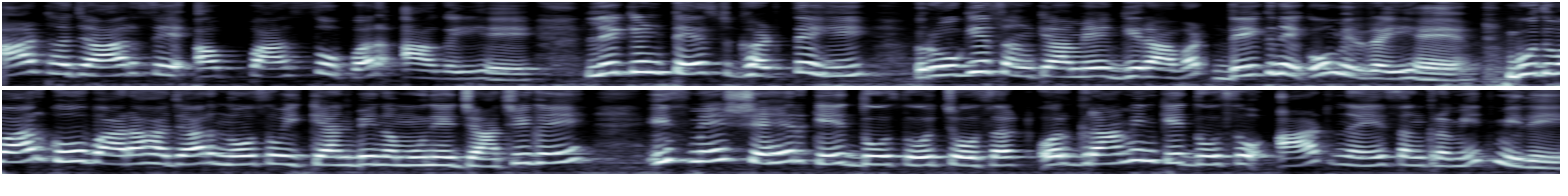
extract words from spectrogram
8000 से अब 500 पर आ गई है। लेकिन टेस्ट घटते ही रोगी संख्या में गिरावट देखने को मिल रही है। बुधवार को बारह नमूने जांचे गए। इसमें शहर के दो और ग्रामीण के 208 नए संक्रमित मिले।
